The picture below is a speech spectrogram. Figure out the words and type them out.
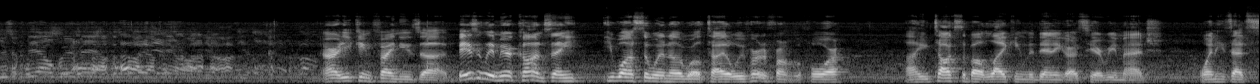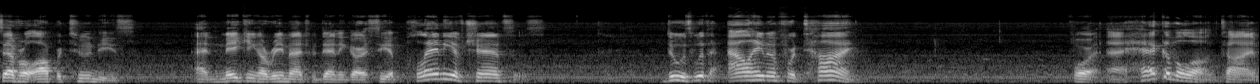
You're going to be elbowing me out the side up here, aren't you? Aren't you? All right, you can fight news. Uh, basically, Amir Khan saying he, he wants to win another world title. We've heard it from him before. Uh, he talks about liking the Danny Garcia rematch when he's had several opportunities at making a rematch with Danny Garcia. Plenty of chances. Dude was with Al Haymon for time. For a heck of a long time.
